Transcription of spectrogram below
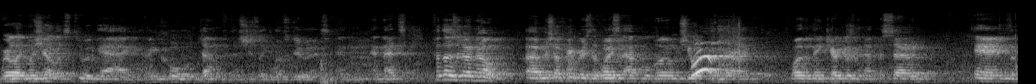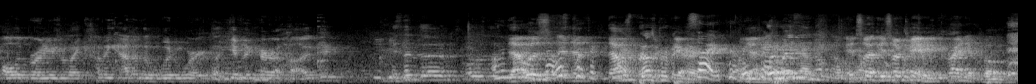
we're like, Michelle, let's do a gag. Are you cool? Down with this? She's like, let's do it. And, and that's, for those who don't know, uh, Michelle Creber is the voice of Apple Bloom. She was uh, one of the main characters in an episode. And all the Bronies were like coming out of the woodwork, like giving her a hug. Is that the, what was Oh, no, That was, that was and that, perfect. that was perfect. Sorry, perfect. Yeah. What am I Pair. thinking of? It's, o- it's okay, we cried at both.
